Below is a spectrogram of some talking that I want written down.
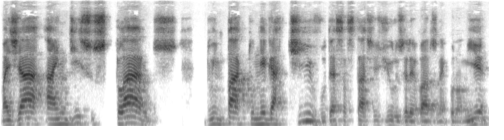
mas já há indícios claros do impacto negativo dessas taxas de juros elevados na economia,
